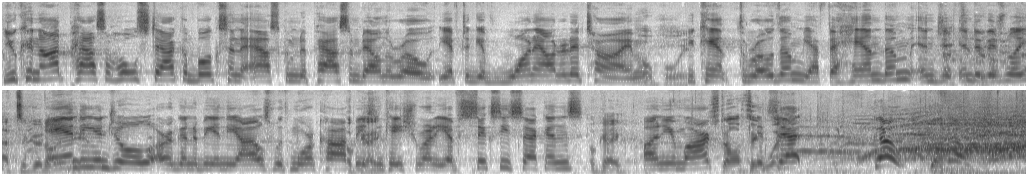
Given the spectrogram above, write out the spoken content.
You cannot pass a whole stack of books and ask them to pass them down the row. You have to give one out at a time. Oh, boy. You can't throw them. You have to hand them indi- That's a good- individually. that's a good Andy idea. and Joel are going to be in the aisles with more copies Okay. in case you run it. You have 60 seconds. Okay. On your mark. Starting Get when? set. Go. Go.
